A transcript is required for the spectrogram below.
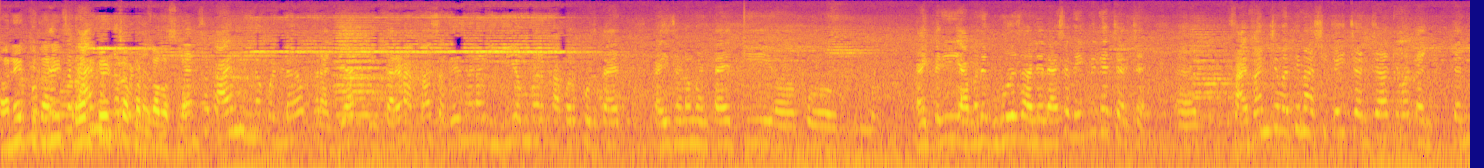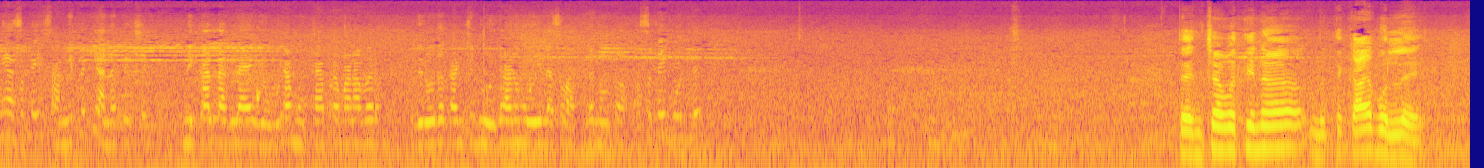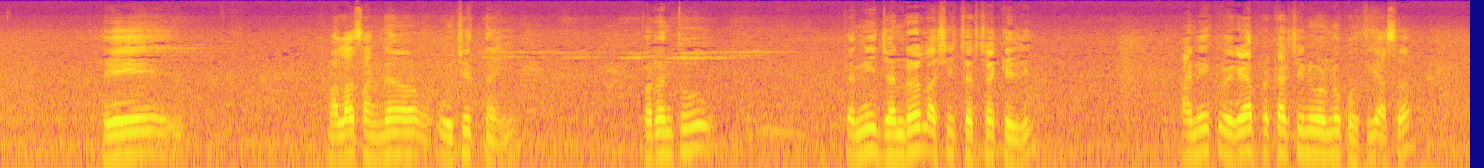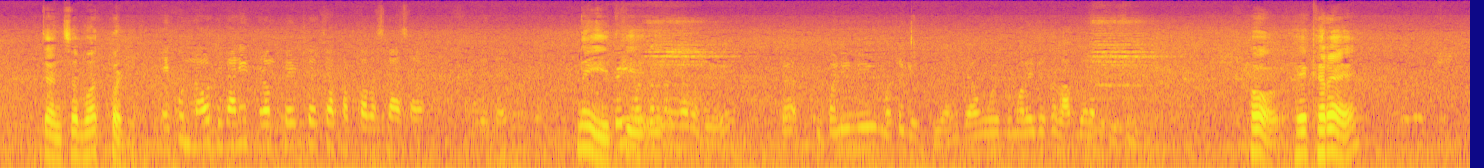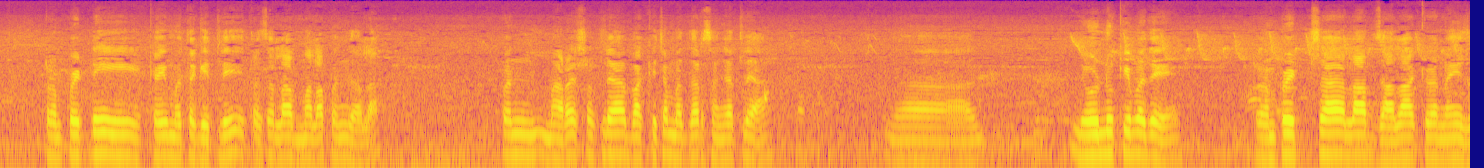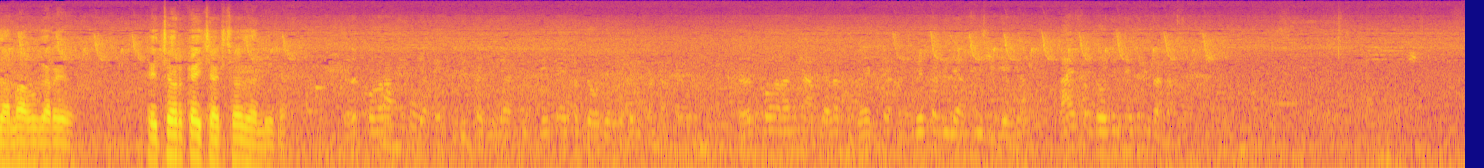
अनेक ठिकाणी त्यांचं ट्रम्प काय भेटचा म्हणणं फटका पडलं? बसला. त्यांचं काय म्हणणं पडलं राज्यात? कारण आता सगळेजण ईव्हीएमवर खापर फोडतायत. काही जण म्हणतायत की काहीतरी यामध्ये घोळ झालेला आहे. अशा वेगवेगळ्या चर्चा आहेत. साहेबांच्या वतीनं अशी काही चर्चा किंवा त्यां- त्यांनी असं काही सांगितलं की अनपेक्षित निकाल लागलाय? एवढ्या मोठ्या प्रमाणावर विरोधकांची धुळधाण होईल असं वाटलं नव्हतं. असं काही बोलले? त्यांच्या वतीनं ते काय बोलले हे मला सांगणं उचित नाही परंतु त्यांनी जनरल अशी चर्चा केली आणि एक वेगळ्या प्रकारची निवडणूक होती असं त्यांचं मत पडलं एकूण नऊ ठिकाणी ट्रम्प भेटचा फटका बसला असा आहे. नाही त्या टिप्पणीने मतं घेतली आणि त्यामुळे तुम्हालाही त्याचा लाभ झाला. हो हे खरं आहे. ट्रम्पेटनी काही मतं घेतली त्याचा लाभ मला पण झाला. पण महाराष्ट्रातल्या बाकीच्या मतदारसंघातल्या निवडणुकीमध्ये ट्रम्पेटचा लाभ झाला किंवा नाही झाला वगैरे याच्यावर काही चर्चा झाली नाही.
